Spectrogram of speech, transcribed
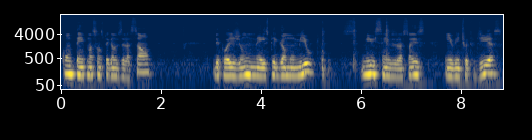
com o tempo nós fomos pegando visualização. Depois de um mês pegamos mil, mil e cem visualizações em 28 dias.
